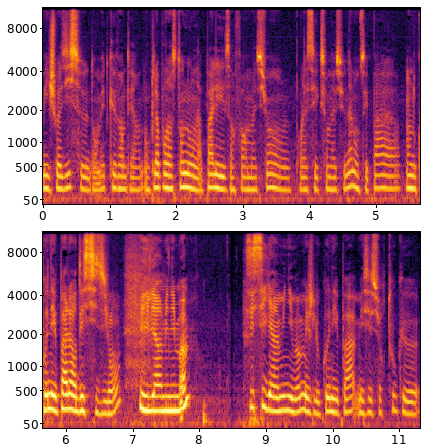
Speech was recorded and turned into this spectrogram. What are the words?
mais ils choisissent d'en mettre que 21. Donc là, pour l'instant, nous, on n'a pas les informations euh, pour la sélection nationale. On, sait pas, on ne connaît pas leurs décisions. Et il y a un minimum? Si, si, il y a un minimum, mais je ne le connais pas. Mais c'est surtout que,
